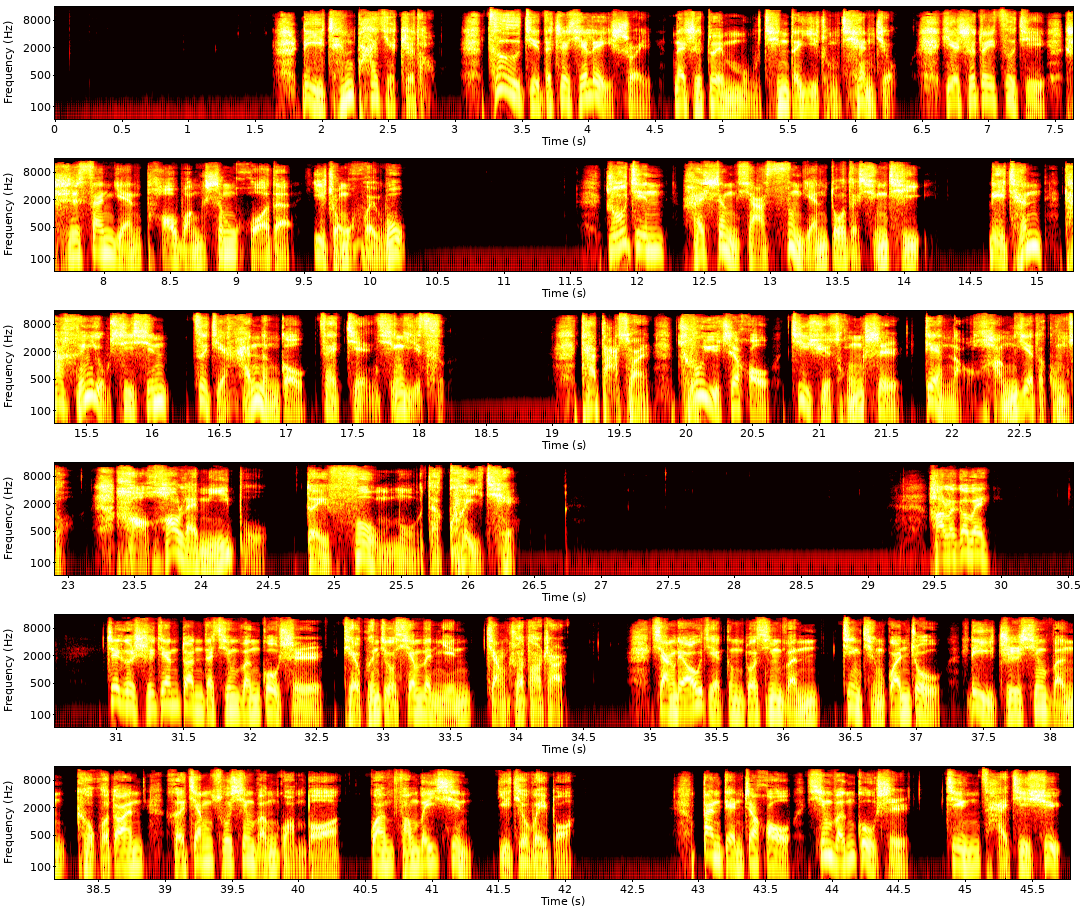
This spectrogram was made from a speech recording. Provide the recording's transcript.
李晨他也知道自己的这些泪水，那是对母亲的一种歉疚，也是对自己十三年逃亡生活的一种悔悟。如今还剩下四年多的刑期，李晨他很有信心，自己还能够再减刑一次。他打算出狱之后继续从事电脑行业的工作，好好来弥补对父母的亏欠。好了，各位。这个时间段的新闻故事，铁坤就先为您讲述到这儿。想了解更多新闻，敬请关注荔枝新闻客户端和江苏新闻广播官方微信以及微博。半点之后，新闻故事精彩继续。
